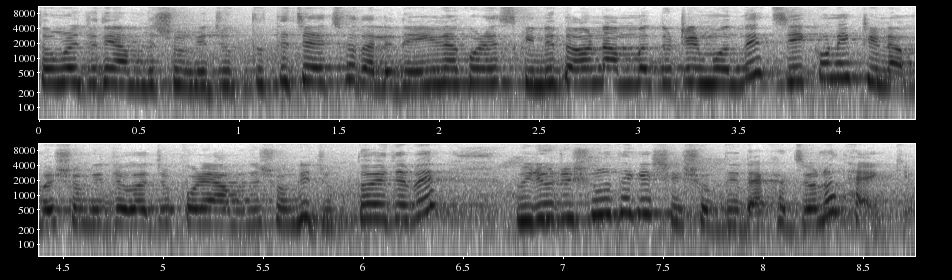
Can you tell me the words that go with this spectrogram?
তোমরা যদি আমাদের সঙ্গে যুক্ত হতে চাইছো, তাহলে দেরি না করে স্ক্রিনে দেওয়া নাম্বার দুটির মধ্যে যে কোনো একটি নাম্বার সঙ্গে যোগাযোগ করে আমাদের সঙ্গে যুক্ত হয়ে যাবে। ভিডিওটি শুরু থেকে শেষ অবধি দেখার জন্য থ্যাংক ইউ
